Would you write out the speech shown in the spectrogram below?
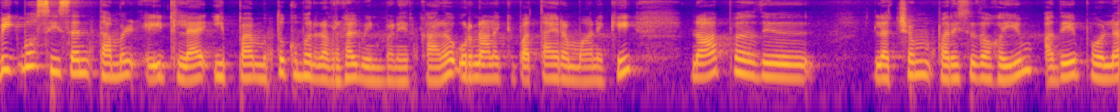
பிக் பாஸ் சீசன் தமிழ் எயிட்டில் இப்போ முத்துக்குமரன் அவர்கள் வின் பண்ணியிருக்காரு. ஒரு நாளைக்கு பத்தாயிரம் மாணிக்கு. நாற்பது லட்சம் பரிசு தொகையும் அதே போல்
